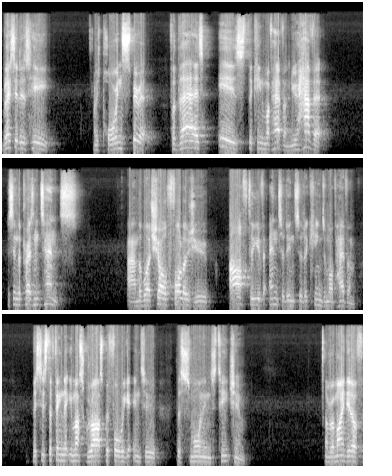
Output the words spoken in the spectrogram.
Blessed is he who is poor in spirit, for theirs is the kingdom of heaven. You have it. It's in the present tense. And the word shall follows you after you've entered into the kingdom of heaven. This is the thing that you must grasp before we get into this morning's teaching. I'm reminded of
